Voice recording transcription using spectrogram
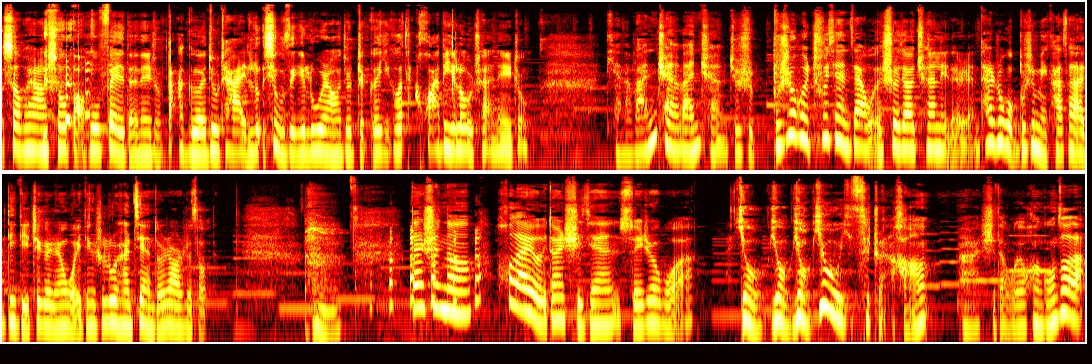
社会上收保护费的那种大哥，就差一撸袖子一撸，然后就整个一个大花臂露出来那种。天哪，完全完全就是不是会出现在我的社交圈里的人。他如果不是米卡萨的弟弟，这个人我一定是路上见都绕着走的。嗯，但是呢，后来有一段时间，随着我又又又又一次转行。啊，是的，我又换工作了。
